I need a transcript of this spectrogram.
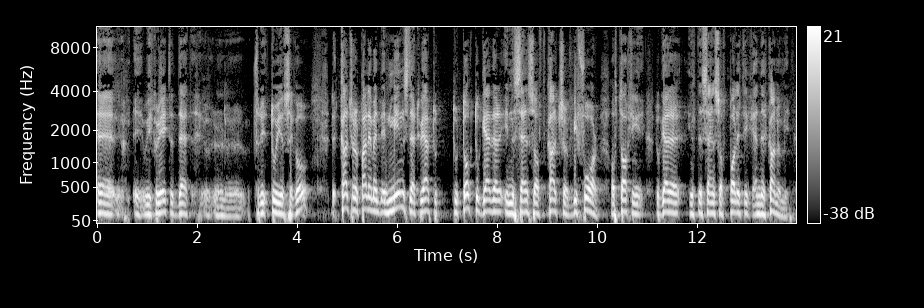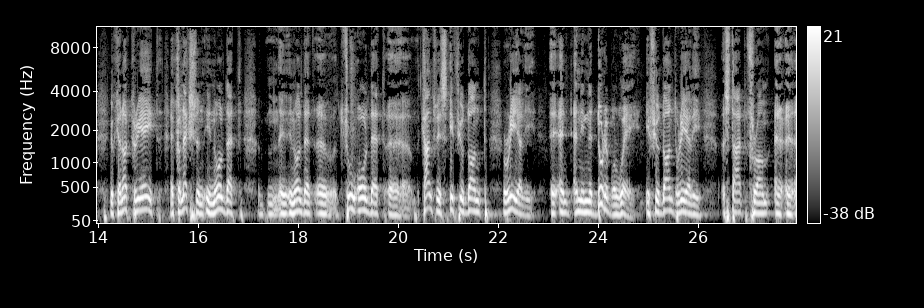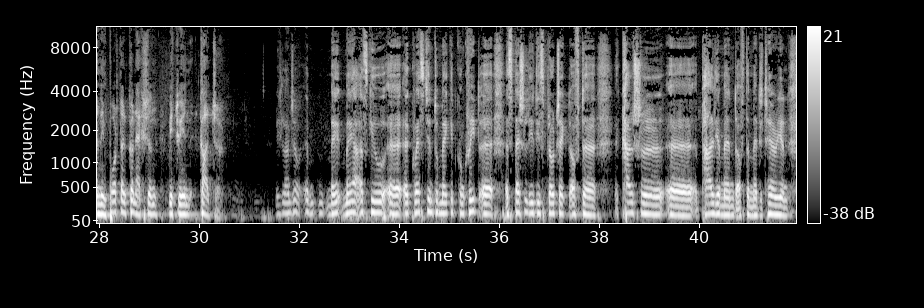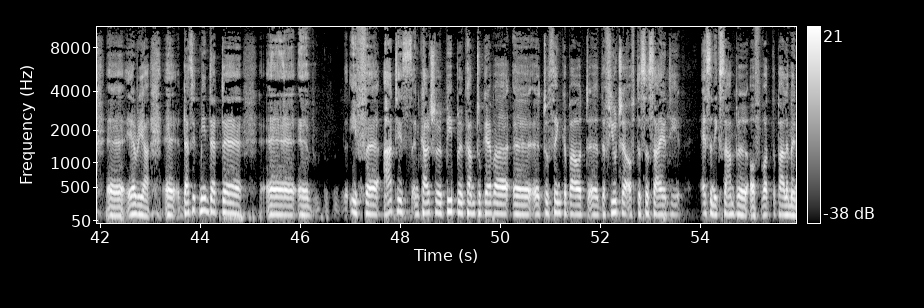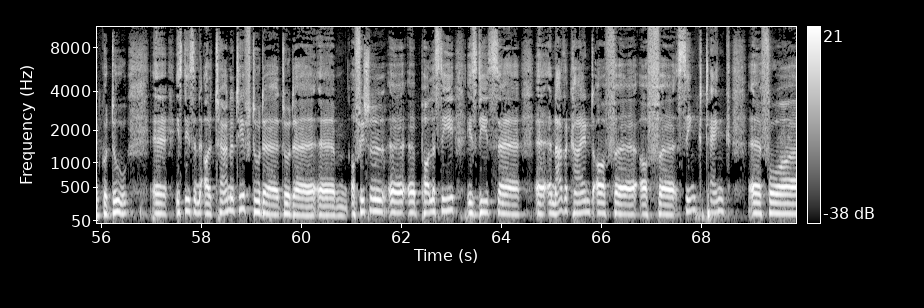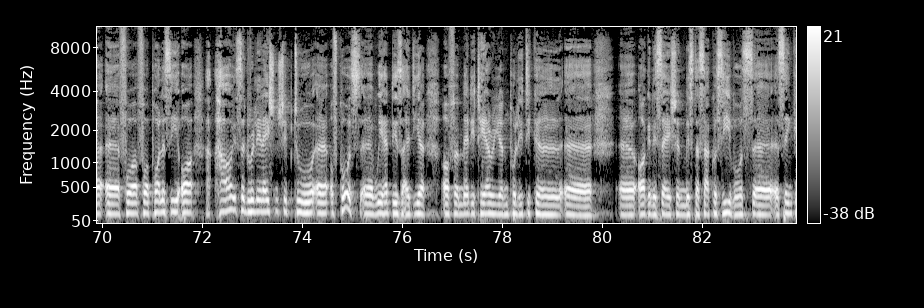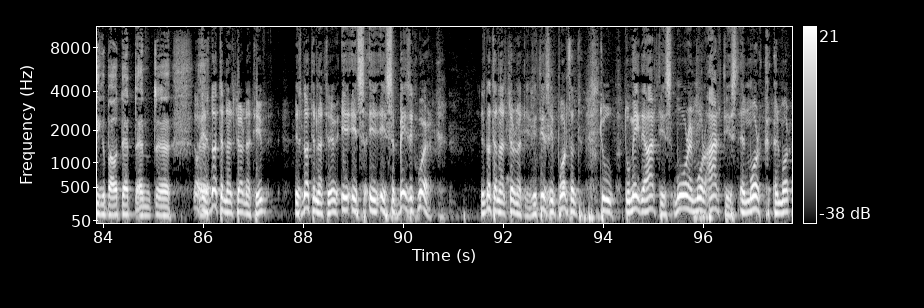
Uh, we created that uh, three, two years ago. The cultural parliament, it means that we have to to talk together in the sense of culture before of talking together in the sense of politics and economy. You cannot create a connection in all that, in all that, uh, through all that uh, countries if you don't really, uh, and, and in a durable way, if you don't really start from a, an important connection between culture. Michelangelo, uh, may, may, I ask you uh, a question to make it concrete, uh, especially this project of the cultural uh, parliament of the Mediterranean uh, area? Uh, does it mean that if artists and cultural people come together to think about the future of the society as an example of what the parliament could do. Uh, is this an alternative to the to the um, official uh, uh, policy? Is this uh, uh, another kind of uh, of think tank for for for policy, or how is the relationship to? of course, we had this idea of a Mediterranean political organization. Mr. Sarkozy was uh, thinking about that, and uh, no, it's not an alternative. It's not an alternative. It's it's a basic work. It's not an alternative. It is important to to make the artists more and more artists and more and more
